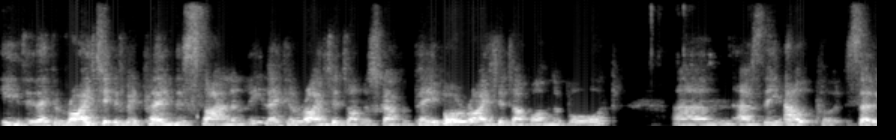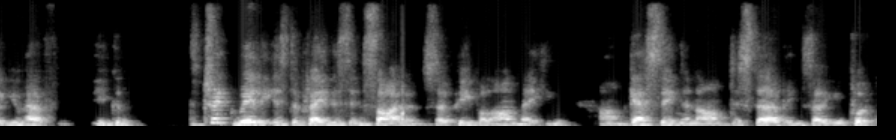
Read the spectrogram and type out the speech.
either they can write it if we're playing this silently they can write it on a scrap of paper or write it up on the board um, as the output. So you have you can the trick really is to play this in silence so people aren't making, aren't guessing and aren't disturbing. So you put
